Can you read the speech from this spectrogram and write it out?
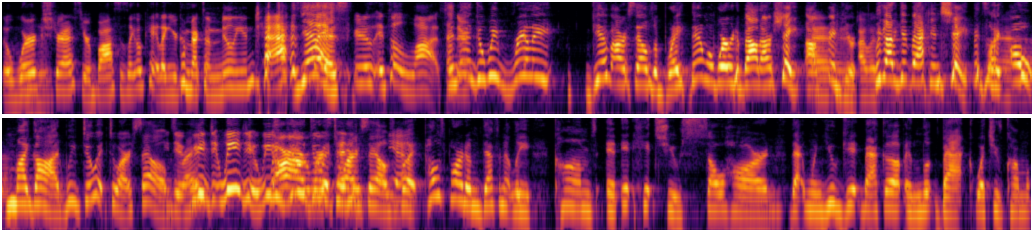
the work Mm-hmm. stress. Your boss is like, okay, like you're coming back to a million tasks. Like, Yes. you're just- it's a lot. So And there- then, do we really give ourselves a break? Then we're worried about our shape, our Uh, figure. Was- we got to get back in shape. It's like, oh my God, we do it to ourselves, we do, right? we do, we do, we, we do do it to ourselves, Yeah. but postpartum definitely comes and it hits you so hard mm-hmm. that when you get back up and look back what you've come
